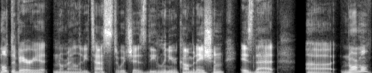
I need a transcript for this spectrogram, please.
multivariate normality test, which is the linear combination. Is that uh, normal?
